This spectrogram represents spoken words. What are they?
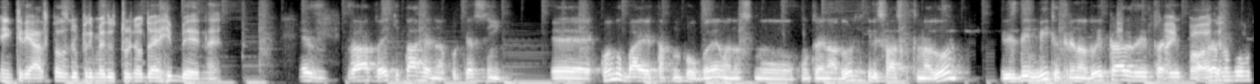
entre aspas, do primeiro turno do RB, né? Exato, aí que tá, Renan, porque assim, é, quando o Bayern tá com problema no, no, com o treinador, o que, que eles fazem com o treinador? Eles demitem o treinador e trazem tra traz um novo.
